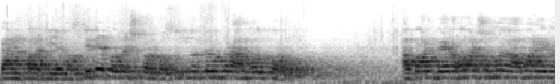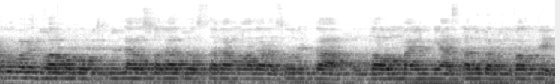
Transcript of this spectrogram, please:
ডান পা দিয়ে মসজিদে প্রবেশ করব, সুন্নতের উপর আমল করব। আবার বের হওয়ার সময় আবার এরকম ভাবে দোয়া করব, বিসমিল্লাহ মিন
